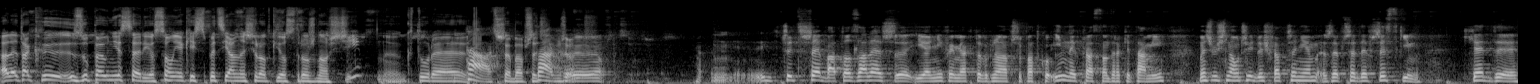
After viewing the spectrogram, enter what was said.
Ale tak y, zupełnie serio, są jakieś specjalne środki ostrożności, y, które Tak, trzeba tak. przedsięwziąć? y, Czy trzeba, to zależy. Ja nie wiem, jak to wygląda w przypadku innych prac nad rakietami. Myśmy się nauczyli doświadczeniem, że przede wszystkim, kiedy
